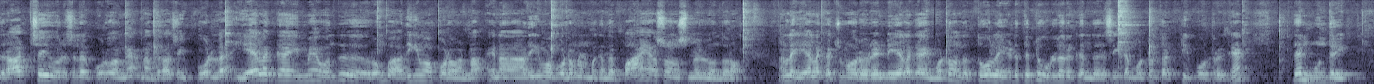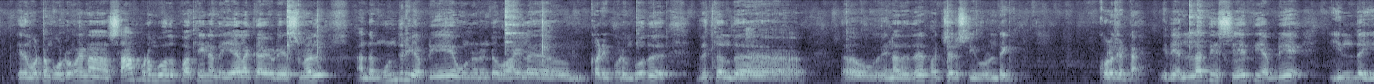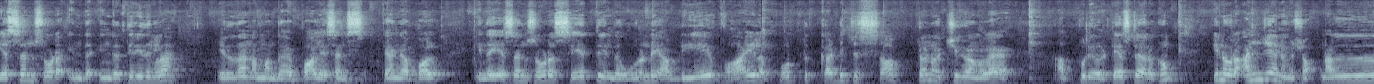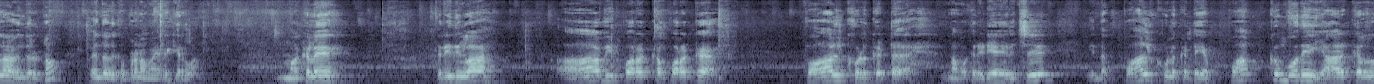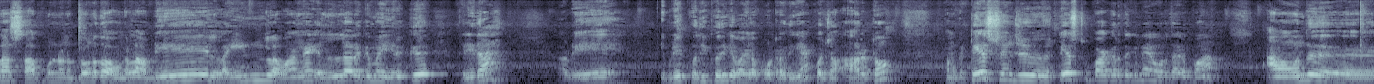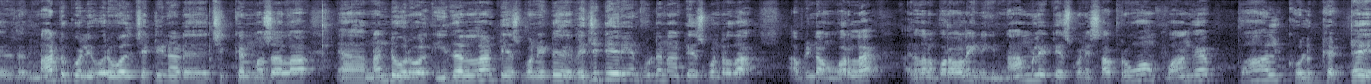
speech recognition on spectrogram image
திராட்சை ஒரு சிலர் போடுவாங்க. நான் திராட்சை போடல. ஏலக்காயுமே வந்து ரொம்ப அதிகமாக போட வேண்டாம். ஏன்னா அதிகமாக போட்டோம்னா நமக்கு அந்த பாயாசம் ஸ்மெல் வந்துடும் நல்ல ஏலக்காய் சும்மா ஒரு ரெண்டு ஏலக்காய் மட்டும் அந்த தோலை எடுத்துகிட்டு உள்ளே இருக்க அந்த சீடை மட்டும் தட்டி போட்டிருக்கேன். தென் முந்திரி. இதை மட்டும் போட்டுருவோம். ஏன்னா சாப்பிடும்போது பார்த்தீங்கன்னா அந்த ஏலக்காயுடைய ஸ்மெல் அந்த முந்திரி அப்படியே ஒன்று ரெண்டு வாயில் கடிப்படும்போது வித் அந்த என்னது இது? பச்சரிசி உருண்டை கொழுக்கட்டை. இது எல்லாத்தையும் சேர்த்து அப்படியே இந்த எசன்ஸோட இந்த இங்கே தெரியுதுங்களா? இதுதான் நம்ம அந்த பால் எசன்ஸ் தேங்காய் பால். இந்த எசன்ஸோட சேர்த்து இந்த உருண்டை அப்படியே வாயில் போட்டு கடித்து சாப்பிட்டோன்னு வச்சுக்கோங்களேன். அப்படி ஒரு டேஸ்ட்டாக இருக்கும். இன்னும் ஒரு அஞ்சே நிமிஷம். நல்லா வெந்துடட்டும் வெந்ததுக்கப்புறம் நம்ம இறக்கிடலாம். மக்களே தெரியுதுங்களா? ஆவி பறக்க பறக்க பால் கொழுக்கட்டை நமக்கு ரெடி இந்த பால் கொழுக்கட்டையை பார்க்கும்போதே யாருக்கெல்லாம் சாப்பிட்ணுன்னு தோணுதோ அவங்கெல்லாம் அப்படியே லைனில் வாங்க எல்லாருக்குமே இருக்குது தெரியுதா? அப்படியே இப்படியே கொதி கொதிக்க வயலை போட்டுறதுங்க. கொஞ்சம் ஆறட்டும். நமக்கு டேஸ்ட் செஞ்சு டேஸ்ட் பார்க்குறதுக்குன்னே ஒருத்தன் இருப்பான். அவன் வந்து நாட்டுக்கோழி வறுவல் செட்டிநாடு சிக்கன் மசாலா நண்டு வறுவல் இதெல்லாம் டேஸ்ட் பண்ணிவிட்டு வெஜிடேரியன் ஃபுட்டை நான் டேஸ்ட் பண்ணுறதா அப்படின்ட்டு அவன் வரல. இருந்தாலும் பரவாயில்ல இன்றைக்கி நாமளே டேஸ்ட் பண்ணி சாப்பிட்ருவோம் வாங்க பால் கொழுக்கட்டை.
